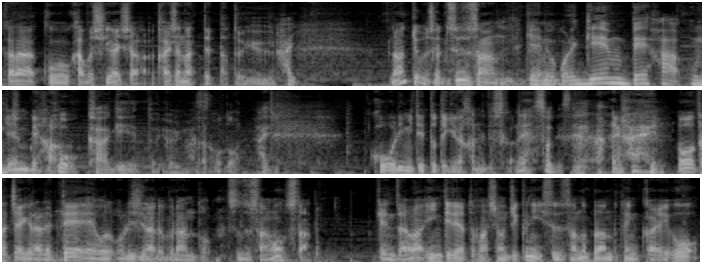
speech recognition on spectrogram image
からこう株式会社会社になってったという。はい。なんて読むんですかね鈴さんゲンこれゲンベハウンゲンベハ。ホーカゲーと読みます。なるほど。はい。コーリミテッド的な感じですかね。そうですね。はい。を立ち上げられてオリジナルブランド鈴さんをスタート。現在はインテリアとファッションを軸に鈴さんのブランド展開を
